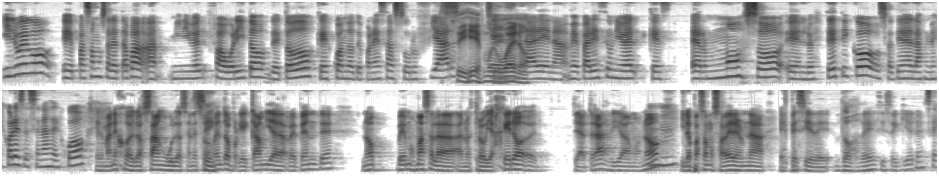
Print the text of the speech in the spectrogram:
Y luego eh, pasamos a la etapa, a mi nivel favorito de todos, que es cuando te pones a surfear Sí, es muy en bueno. la arena. Me parece un nivel que es hermoso en lo estético, o sea, tiene las mejores escenas del juego. El manejo de los ángulos en ese Sí. momento, porque cambia de repente. No vemos más a, la- a nuestro viajero eh, de atrás, digamos, ¿no? Y lo pasamos a ver en una especie de 2D, si se quiere, Sí.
